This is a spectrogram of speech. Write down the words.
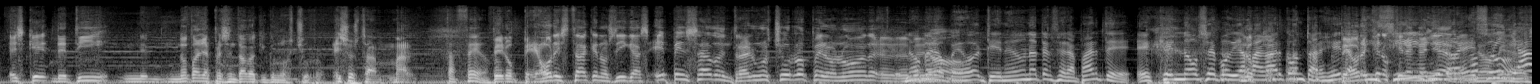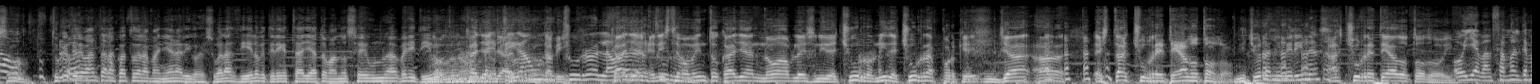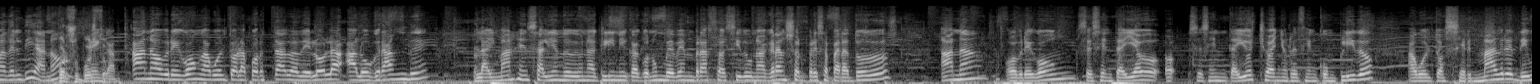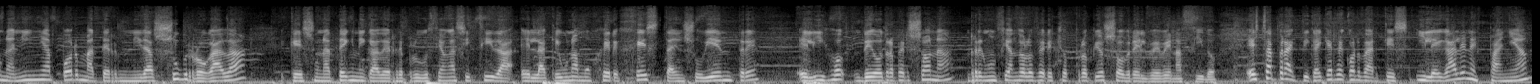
es que de ti mm, no te hayas presentado aquí con unos churros. Eso está mal. Está feo. Pero peor está que nos digas, he pensado en traer unos churros, pero no... eh, No, me- pero no. peor, tiene una tercera parte. Es que no se podía No. pagar con tarjeta. Peor es Y que nos quiere sí, engañar. y lo hemos No, mira. Jesús, tú que te levantas a las 4 de la mañana, digo, Jesús a las 10 lo que tiene que estar ya tomándose un aperitivo. No, no, ¿no? calla Me ya, pegan unos David. churros en la hora Calla, en este momento calla, no hables ni de churros ni de churras porque ya está churreteado todo. Ni churras ni merinas. Has churreteado todo hoy. Oye, avanzamos el tema del día, ¿no? Por supuesto. Venga. Ana Obregón ha vuelto a la portada de Lola a lo grande. La imagen saliendo de una clínica con un bebé en brazo ha sido una gran sorpresa para todos. Ana Obregón, 60 y- 68 años recién cumplido, ha vuelto a ser madre de una niña por maternidad subrogada, que es una técnica de reproducción asistida en la que una mujer gesta en su vientre el hijo de otra persona, renunciando a los derechos propios sobre el bebé nacido. Esta práctica hay que recordar que es ilegal en España,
